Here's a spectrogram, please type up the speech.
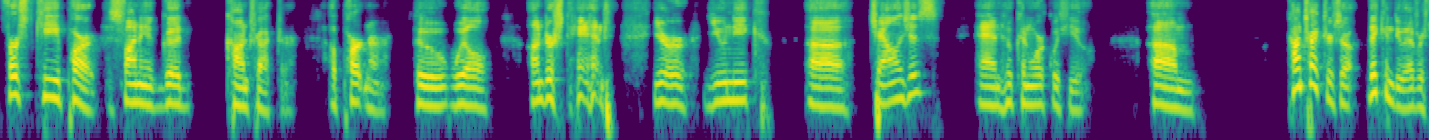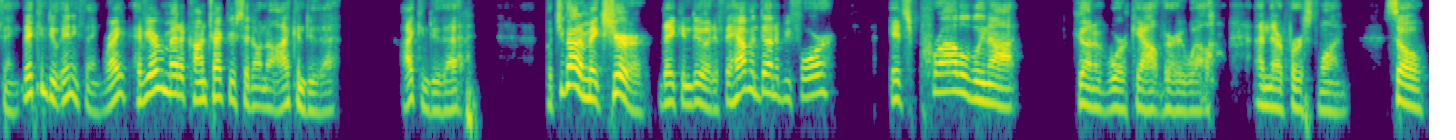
first key part is finding a good contractor, a partner who will understand your unique uh, challenges and who can work with you. Um, contractors are they can do everything they can do anything right have you ever met a contractor who said oh no i can do that i can do that but you got to make sure they can do it. If they haven't done it before, it's probably not going to work out very well in their first one. So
